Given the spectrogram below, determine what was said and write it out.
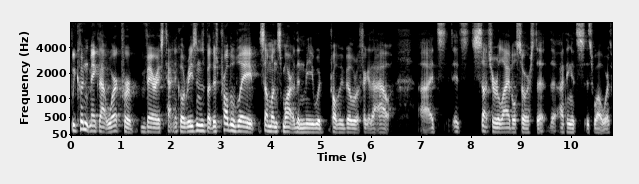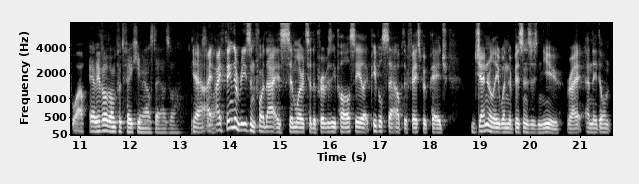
We couldn't make that work for various technical reasons, but there's probably someone smarter than me would probably be able to figure that out uh, it's it's such a reliable source that, that, I think it's it's well worthwhile. Yeah, people don't put fake emails there as well. Yeah, so. I, I think the reason for that is similar to the privacy policy. Like people set up their Facebook page generally when their business is new, right, and they don't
